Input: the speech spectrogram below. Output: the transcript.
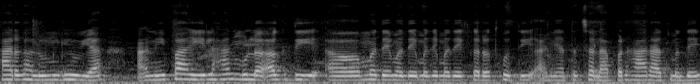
हार घालून घेऊया. आणि पाही लहान मुलं अगदी मध्ये मध्ये मध्ये मध्ये करत होती. आणि आता चला आपण हार आतमध्ये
